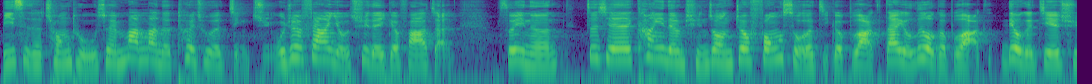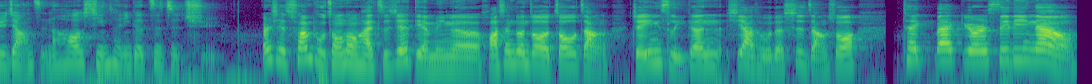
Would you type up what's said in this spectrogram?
彼此的冲突，所以慢慢的退出了警局。我觉得非常有趣的一个发展。所以呢，这些抗议的群众就封锁了几个 block，大概有六个 block，六个街区这样子，然后形成一个自治区。而且，川普总统还直接点名了华盛顿州的州长 Jay Inslee 跟西雅图的市长说：“Take back your city now.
